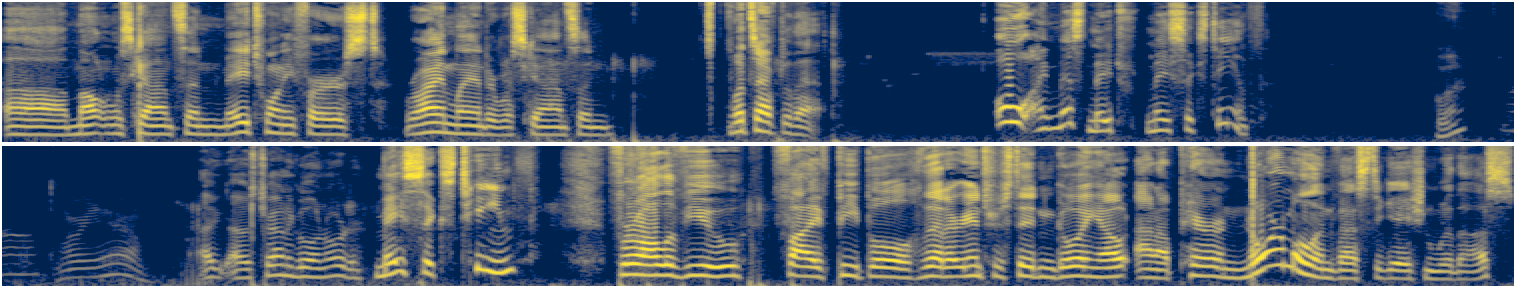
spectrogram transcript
uh, Mountain, Wisconsin. May 21st, Rhinelander, Wisconsin. What's after that? Oh, I missed May, May 16th. What? Oh yeah. I, I was trying to go in order. May 16th, for all of you five people that are interested in going out on a paranormal investigation with us,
